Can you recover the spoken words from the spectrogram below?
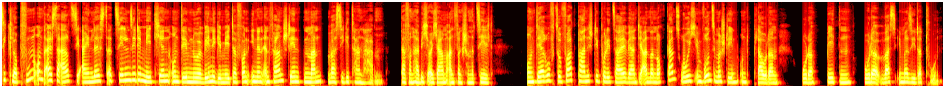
Sie klopfen und als der Arzt sie einlässt, erzählen sie dem Mädchen und dem nur wenige Meter von ihnen entfernt stehenden Mann, was sie getan haben. Davon habe ich euch ja am Anfang schon erzählt. Und der ruft sofort panisch die Polizei, während die anderen noch ganz ruhig im Wohnzimmer stehen und plaudern oder beten oder was immer sie da tun.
